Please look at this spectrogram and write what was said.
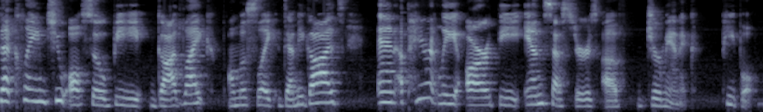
that claim to also be godlike, almost like demigods, and apparently are the ancestors of Germanic people.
